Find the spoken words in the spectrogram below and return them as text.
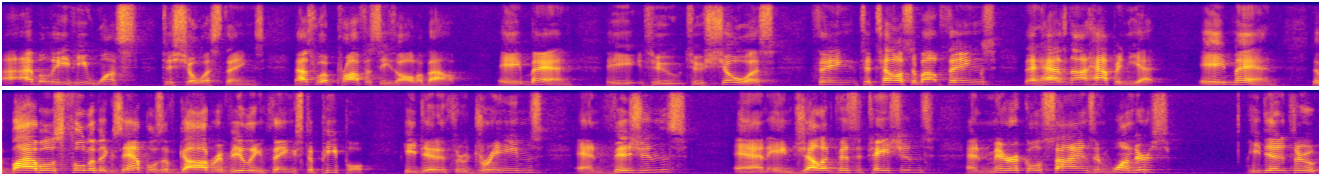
I believe He wants to show us things. That's what prophecy is all about. Amen. He, to, to show us thing, to tell us about things that has not happened yet. Amen. The Bible is full of examples of God revealing things to people. He did it through dreams and visions and angelic visitations and miracles, signs, and wonders. He did it through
